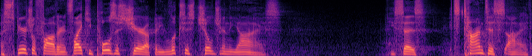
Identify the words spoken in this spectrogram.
a spiritual father, and it's like he pulls his chair up and he looks his children in the eyes. He says, It's time to decide.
